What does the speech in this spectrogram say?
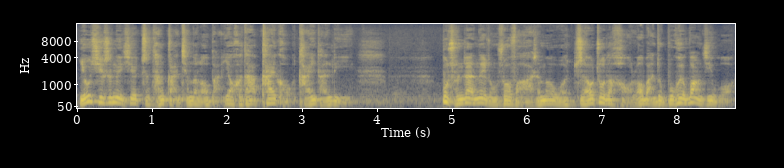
尤其是那些只谈感情的老板，要和他开口谈一谈利益。不存在那种说法，什么我只要做得好，老板就不会忘记我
